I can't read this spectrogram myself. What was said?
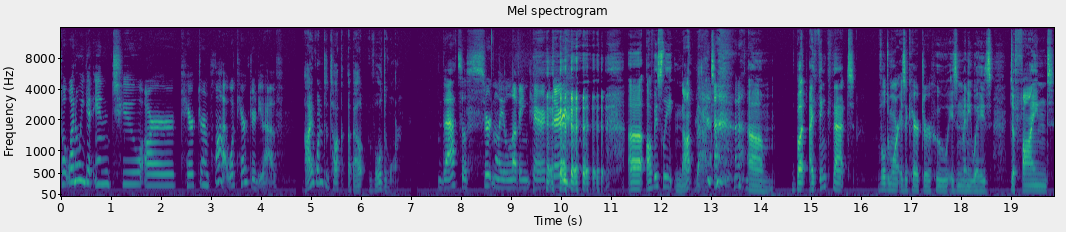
But why don't we get into our character and plot? What character do you have? I wanted to talk about Voldemort. That's a certainly loving character. uh, obviously, not that. um, but I think that Voldemort is a character who is in many ways defined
